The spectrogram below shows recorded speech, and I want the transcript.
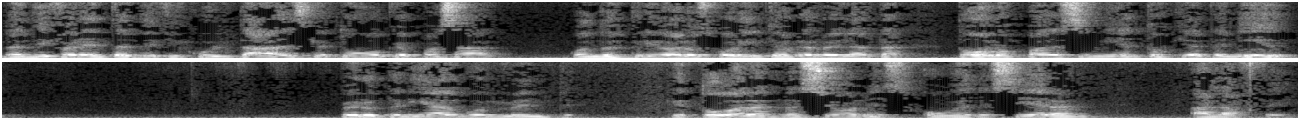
las diferentes dificultades que tuvo que pasar. Cuando escribe a los Corintios le relata todos los padecimientos que ha tenido. Pero tenía algo en mente, que todas las naciones obedecieran a la fe.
